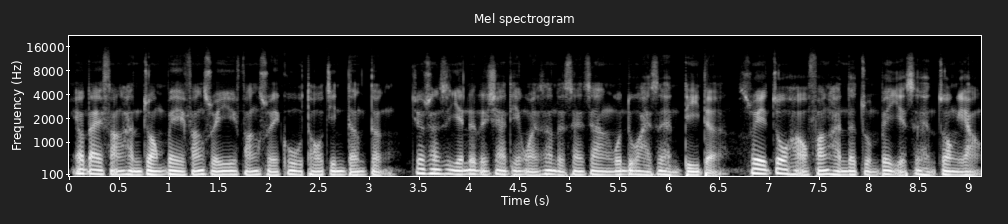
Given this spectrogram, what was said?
要带防寒装备、防水衣、防水裤、头巾等等。就算是炎热的夏天，晚上的山上温度还是很低的，所以做好防寒的准备也是很重要。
